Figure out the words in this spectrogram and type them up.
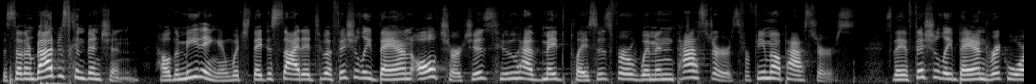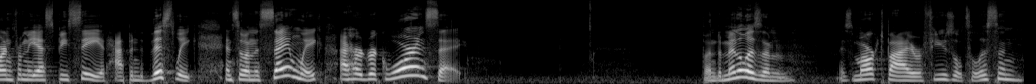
the Southern Baptist Convention held a meeting in which they decided to officially ban all churches who have made places for women pastors, for female pastors. So they officially banned Rick Warren from the SBC. It happened this week. And so in the same week, I heard Rick Warren say fundamentalism is marked by a refusal to listen.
